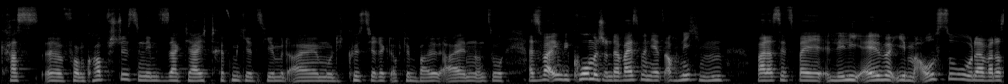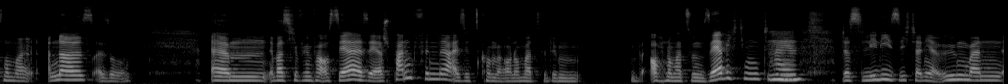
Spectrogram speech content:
krass äh, vom Kopf stößt, indem sie sagt, ja, ich treffe mich jetzt hier mit einem und ich küsse direkt auf den Ball ein und so. Also es war irgendwie komisch und da weiß man jetzt auch nicht, hm, war das jetzt bei Lilly Elbe eben auch so oder war das nochmal anders? Also, ähm, was ich auf jeden Fall auch sehr, sehr spannend finde, also jetzt kommen wir auch nochmal zu dem, auch nochmal zu einem sehr wichtigen Teil, mhm. dass Lilly sich dann ja irgendwann,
